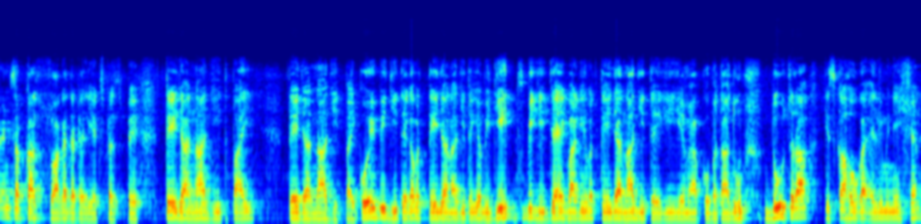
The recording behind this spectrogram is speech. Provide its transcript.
फ्रेंड्स, आपका स्वागत है टेली एक्सप्रेस पे। तेजा ना जीत पाई, तेजा ना जीत पाई। कोई भी जीतेगा, पर तेजा ना जीतेगी। अभी जीत भी जीत जाए एक बार के लिए, पर तेजा ना जीतेगी, ये मैं आपको बता दूँ। दूसरा किसका होगा एलिमिनेशन?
